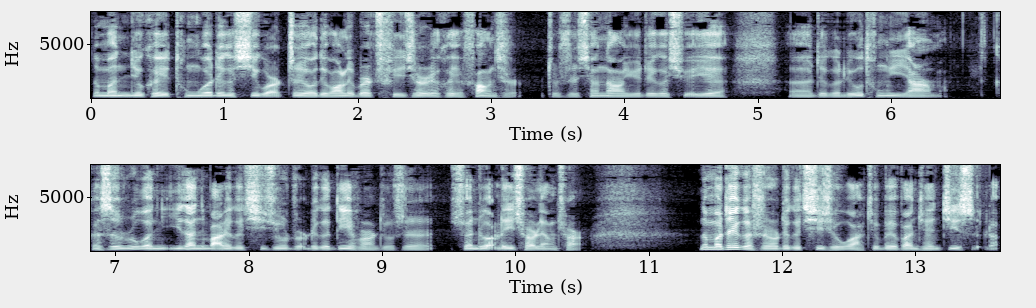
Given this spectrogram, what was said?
那么你就可以通过这个吸管自由的往里边吹气儿，也可以放气儿，就是相当于这个血液，呃，这个流通一样嘛。可是如果你一旦你把这个气球嘴这个地方就是旋转了一圈两圈，那么这个时候这个气球啊就被完全挤死了。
